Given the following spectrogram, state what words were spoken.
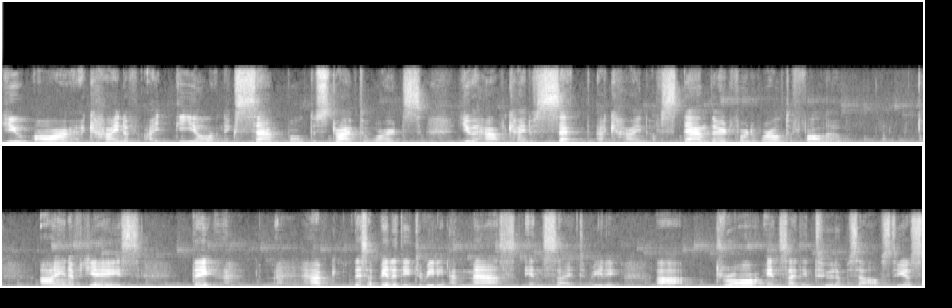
You are a kind of ideal, an example to strive towards you have kind of set a kind of standard for the world to follow. INFJs, they have this ability to really amass insight, to really uh, draw insight into themselves, to just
